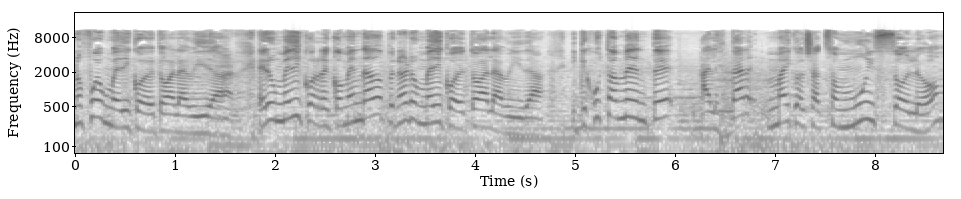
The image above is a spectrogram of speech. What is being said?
No fue un médico de toda la vida. Era un médico recomendado, pero no era un médico de toda la vida. Y que justamente al estar Michael Jackson muy solo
